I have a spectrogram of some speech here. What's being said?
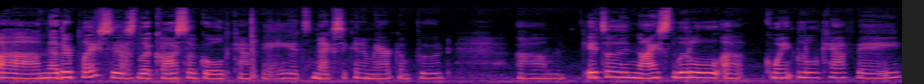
Uh, another place is La Casa Gold Cafe. It's Mexican-American food. Um, it's a nice little, uh, quaint little cafe,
